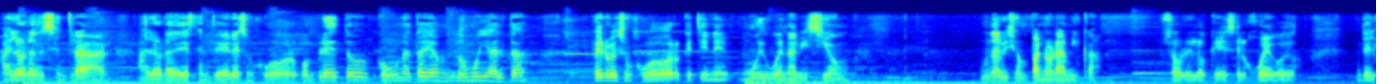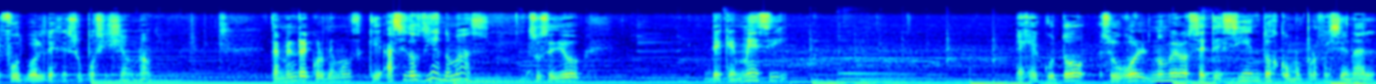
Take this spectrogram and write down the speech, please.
a la hora de centrar, a la hora de defender. Es un jugador completo, con una talla no muy alta, pero es un jugador que tiene muy buena visión, una visión panorámica sobre lo que es el juego del fútbol desde su posición, ¿no? También recordemos que hace dos días nomás sucedió de que Messi ejecutó su gol número 700 como profesional.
